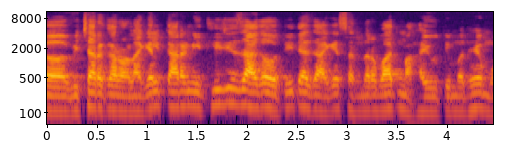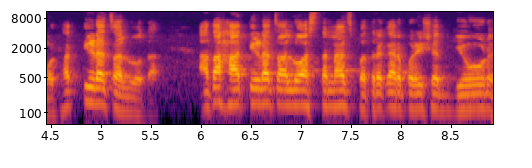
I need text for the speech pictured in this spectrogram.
विचार करावा लागेल. कारण इथली जी जागा होती त्या जागेसंदर्भात महायुतीमध्ये मोठा तिढा चालू होता. आता हा तिढा चालू असतानाच पत्रकार परिषद घेऊन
